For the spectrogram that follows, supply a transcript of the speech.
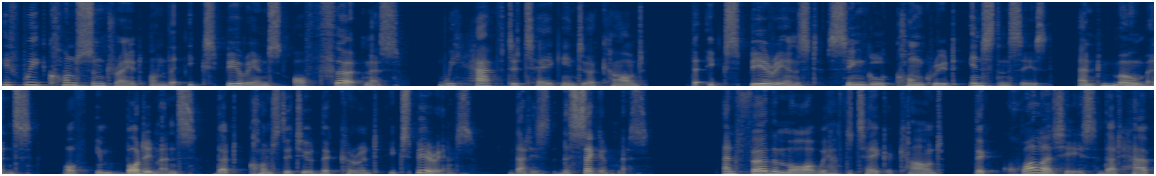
If we concentrate on the experience of thirdness, we have to take into account the experienced single concrete instances and moments of embodiments that constitute the current experience. That is the secondness. And furthermore, we have to take account the qualities that have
